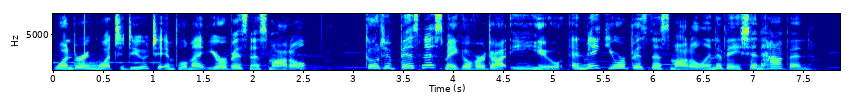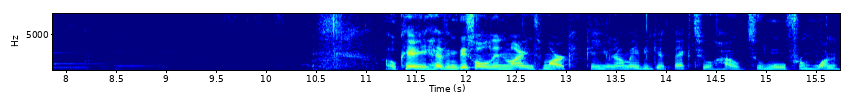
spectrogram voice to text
Wondering what to do to implement your business model? Go to businessmakeover.eu and make your business model innovation happen. Okay, having this all in mind, Mark, can you now maybe get back to how to move from one?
